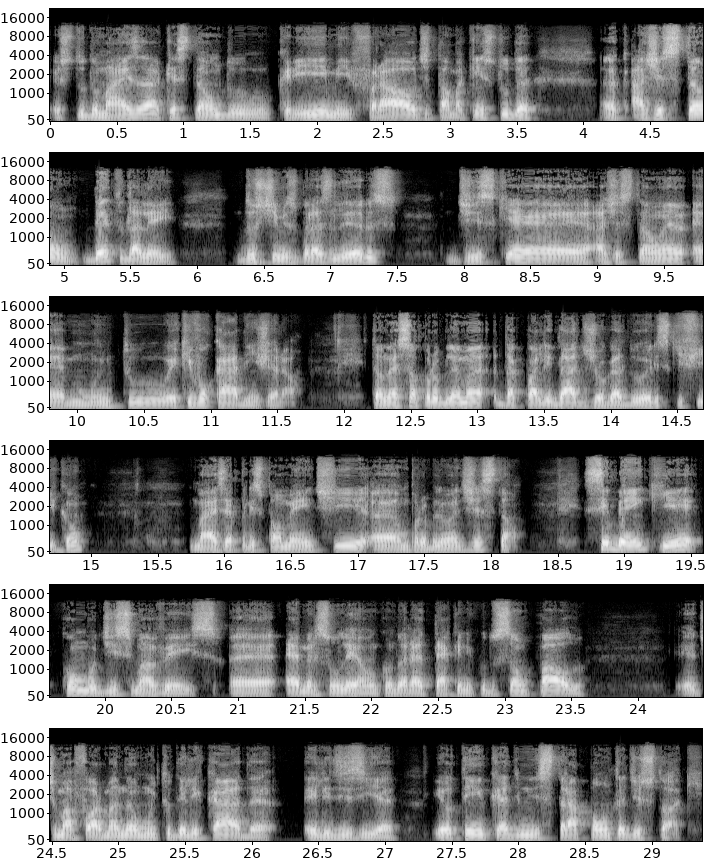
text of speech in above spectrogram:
Eu estudo mais a questão do crime, fraude e tal, mas quem estuda é, a gestão dentro da lei dos times brasileiros diz que é, a gestão é, é muito equivocada em geral. Então não é só problema da qualidade de jogadores que ficam, mas é principalmente é, um problema de gestão. Se bem que, como disse uma vez é, Emerson Leão, quando era técnico do São Paulo, eh, de uma forma não muito delicada, ele dizia: Eu tenho que administrar ponta de estoque.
